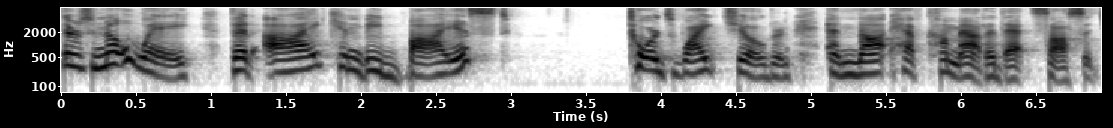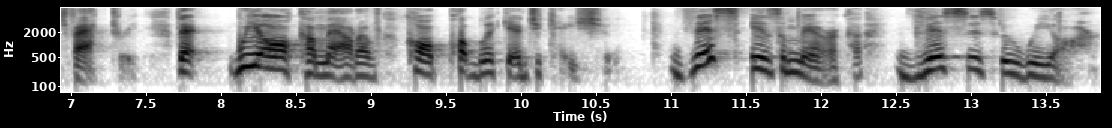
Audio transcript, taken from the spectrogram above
there's no way that I can be biased towards white children and not have come out of that sausage factory that we all come out of called public education. This is America. This is who we are.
